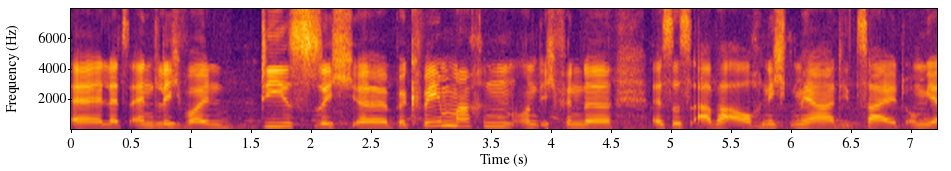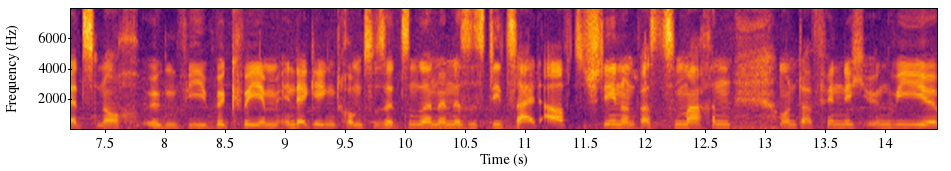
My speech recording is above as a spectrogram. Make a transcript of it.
äh, letztendlich wollen die es sich äh, bequem machen. Und ich finde, es ist aber auch nicht mehr die Zeit, um jetzt noch irgendwie bequem in der Gegend rumzusitzen, sondern es ist die Zeit aufzustehen und was zu machen. Und da finde ich irgendwie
